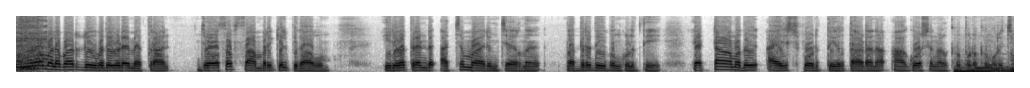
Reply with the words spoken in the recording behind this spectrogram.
ഹീറോ മലബാർ രൂപതയുടെ മെത്രാൻ ജോസഫ് സാമ്പ്രിക്കൽ പിതാവും ഇരുപത്തിരണ്ട് അച്ഛന്മാരും ചേർന്ന് ഭദ്രദീപം കൊളുത്തി എട്ടാമത് ഐറിഷ് ഫോർഡ് തീർത്ഥാടന ആഘോഷങ്ങൾക്ക് തുടക്കം കുറിച്ചു.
